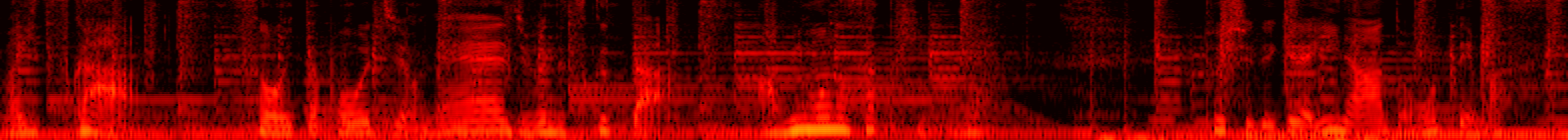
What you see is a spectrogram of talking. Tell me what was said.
まあ、いつかそういったポーチをね自分で作った編み物作品をねプッシュできればいいなと思っています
